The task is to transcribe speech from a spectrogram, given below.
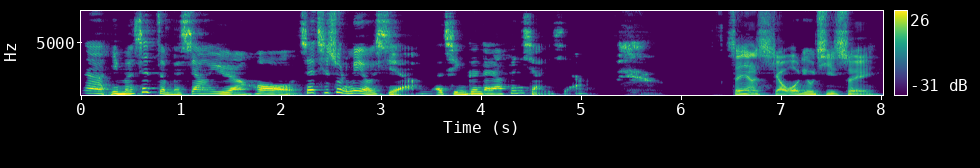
那你们是怎么相遇？然后在其实书里面有写啊，请跟大家分享一下。生祥小我六七岁，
